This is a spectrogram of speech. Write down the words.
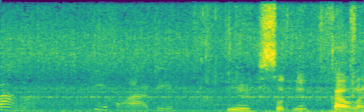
บ้างอะที่ของอาร์ดีเนี่ยสุดเนี่ยเก้าไร่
